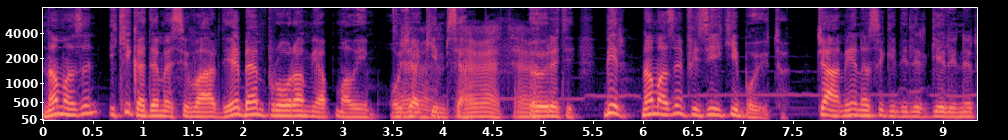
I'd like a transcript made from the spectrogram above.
namazın iki kademesi var diye ben program yapmalıyım. Hoca evet, kimsem Evet, evet. öğreti. Bir, namazın fiziki boyutu. Camiye nasıl gidilir, gelinir,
